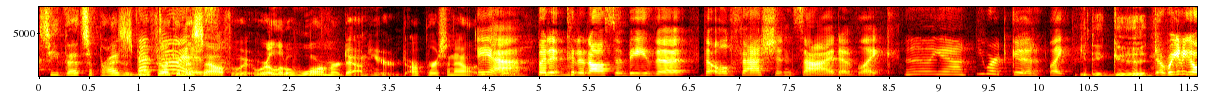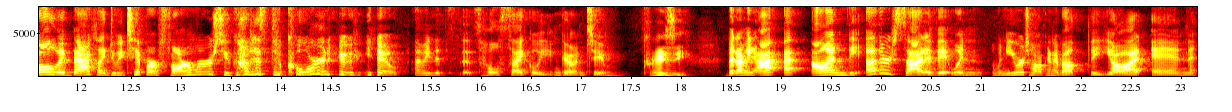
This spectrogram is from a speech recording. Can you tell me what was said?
See, that surprises me. I That feel like in the does. South, we're, we're a little warmer down here, our personality. yeah, We're- but it hmm. could it also be the the old fashioned side of like, oh yeah, you worked good. Like, you did good. are we gonna go all the way back? Like, do we tip our farmers who got us the corn? Who you know? I mean, it's this whole cycle you can go into. Crazy. But I mean, I, I on the other side of it, when when you were talking about the yacht and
